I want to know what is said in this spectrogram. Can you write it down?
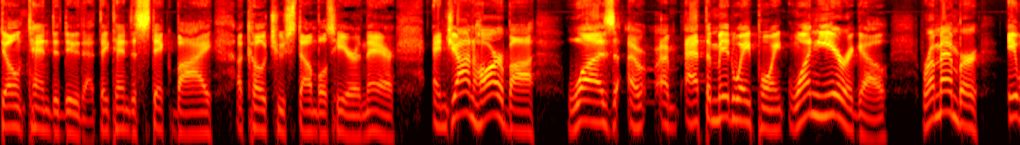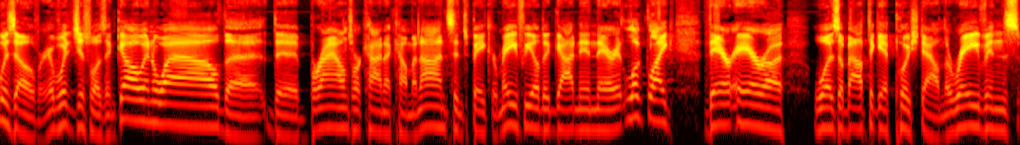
don't tend to do that. They tend to stick by a coach who stumbles here and there. And John Harbaugh was uh, um, at the midway point one year ago. Remember, it was over. It just wasn't going well. The the Browns were kind of coming on since Baker Mayfield had gotten in there. It looked like their era was about to get pushed down. The Ravens,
